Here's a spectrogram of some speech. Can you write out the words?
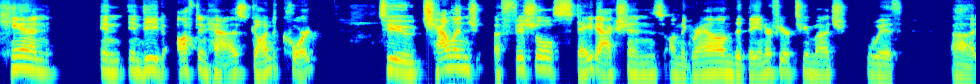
can, and indeed often has, gone to court to challenge official state actions on the ground that they interfere too much with uh,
